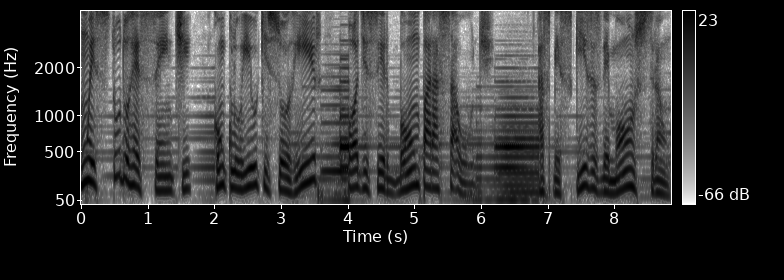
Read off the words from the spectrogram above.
Um estudo recente concluiu que sorrir pode ser bom para a saúde. As pesquisas demonstram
